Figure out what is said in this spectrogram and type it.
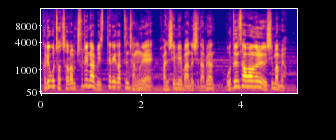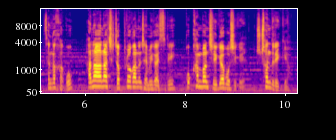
그리고 저처럼 추리나 미스테리 같은 장르에 관심이 많으시다면 모든 상황을 의심하며 생각하고 하나하나 직접 풀어가는 재미가 있으니 꼭 한번 즐겨보시길 추천드릴게요.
